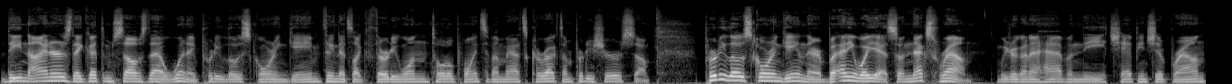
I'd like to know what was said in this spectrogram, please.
the Niners, they got themselves that win, a pretty low scoring game. I think that's like 31 total points, if I'm math's correct, I'm pretty sure. So pretty low scoring game there. But anyway, yeah, so next round, we are going to have in the championship round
